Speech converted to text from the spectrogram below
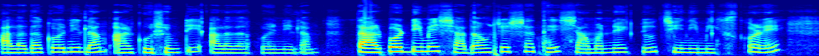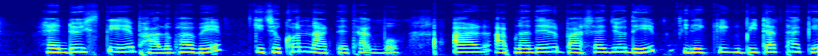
আলাদা করে নিলাম আর কুসুমটি আলাদা করে নিলাম। তারপর ডিমের সাদা অংশের সাথে সামান্য একটু চিনি মিক্স করে হ্যান্ডউইচ দিয়ে ভালোভাবে কিছুক্ষণ নাড়তে থাকব। আর আপনাদের বাসায় যদি ইলেকট্রিক বিটার থাকে,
